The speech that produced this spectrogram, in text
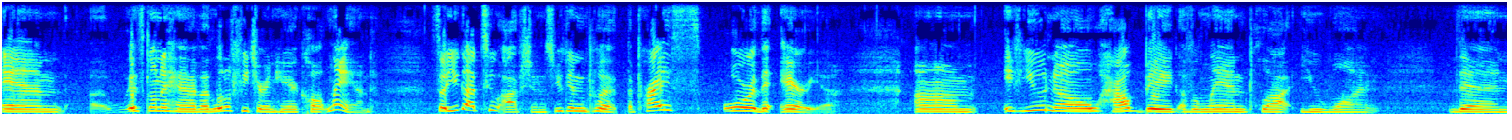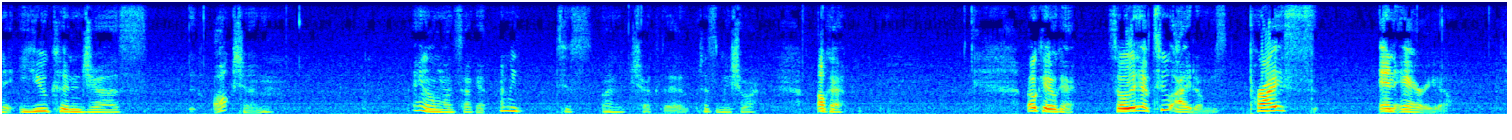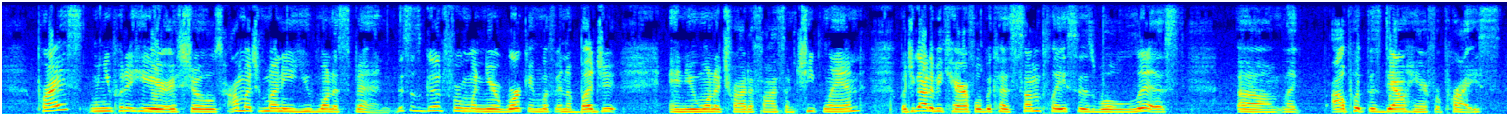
and uh, it's going to have a little feature in here called land. So you got two options. You can put the price or the area. Um, if you know how big of a land plot you want, then you can just auction. Hang on one second. Let me just uncheck that just to be sure. Okay. Okay, okay. So they have two items price and area. Price, when you put it here, it shows how much money you want to spend. This is good for when you're working within a budget and you want to try to find some cheap land. But you got to be careful because some places will list, um, like, I'll put this down here for price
